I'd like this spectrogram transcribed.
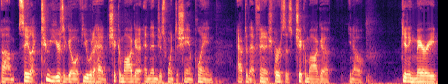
Um, say like two years ago, if you would have had Chickamauga and then just went to Champlain after that finish versus Chickamauga, you know, getting married,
